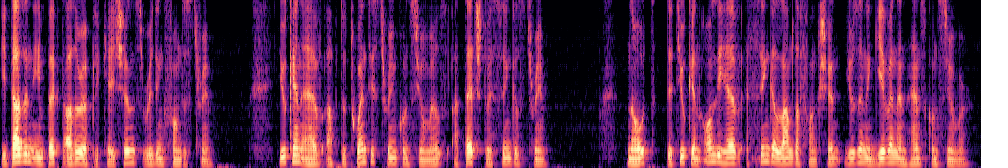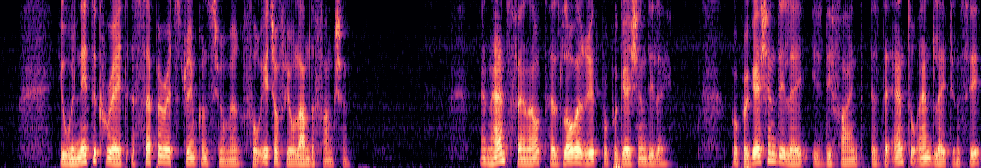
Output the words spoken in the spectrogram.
It doesn't impact other applications reading from the stream. You can have up to 20 stream consumers attached to a single stream. Note that you can only have a single Lambda function using a given enhanced consumer. You will need to create a separate stream consumer for each of your Lambda function. Enhanced fanout has lower read propagation delay. Propagation delay is defined as the end-to-end -end latency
